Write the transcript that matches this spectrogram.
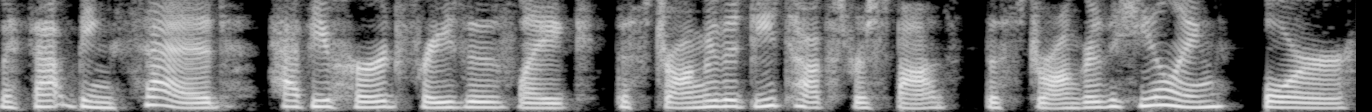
With that being said, have you heard phrases like, the stronger the detox response, the stronger the healing? Or,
